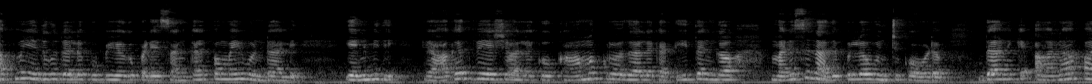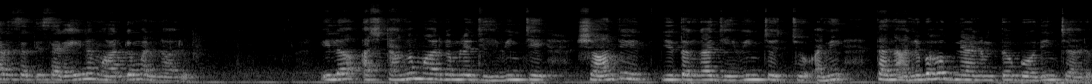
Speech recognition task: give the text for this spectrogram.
ఆత్మ ఎదుగుదలకు ఉపయోగపడే సంకల్పమై ఉండాలి. ఎనిమిది రాగద్వేషాలకు కామక్రోధాలకు అతీతంగా మనసును అదుపులో ఉంచుకోవడం. దానికి ఆనాపానసతి సరైన మార్గం అన్నారు. ఇలా అష్టాంగ మార్గంలో జీవించి శాంతియుతంగా జీవించవచ్చు అని తన అనుభవ జ్ఞానంతో బోధించారు.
